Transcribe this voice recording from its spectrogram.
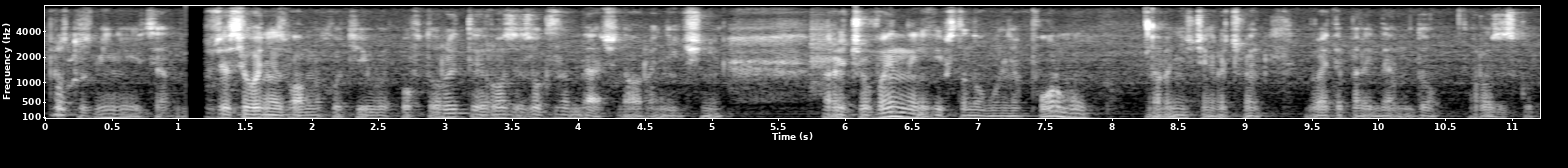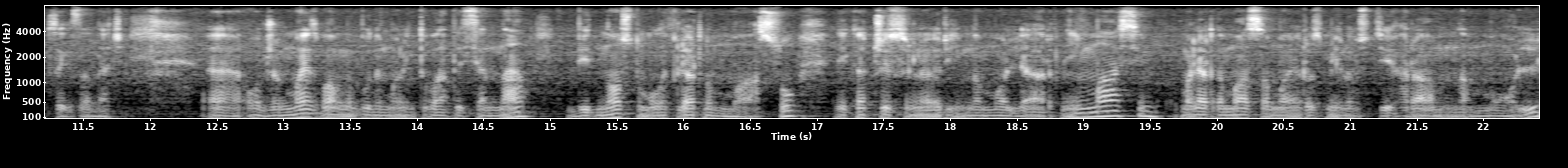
Просто змінюються. Я сьогодні з вами хотів повторити розв'язок задач на органічні речовини і встановлення формул органічних речовин. Давайте перейдемо до розв'язку цих задач. Е, Отже, ми з вами будемо орієнтуватися на відносну молекулярну масу, яка численно рівна молярній масі. Молярна маса має розмірності грам на моль.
